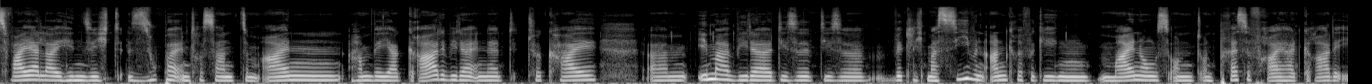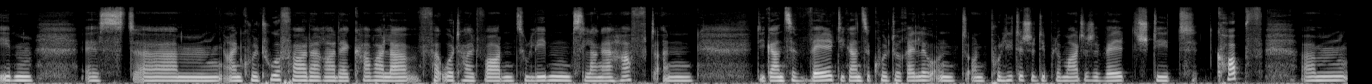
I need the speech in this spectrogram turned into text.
zweierlei Hinsicht super interessant. Zum einen haben wir ja gerade wieder in der Türkei ähm, immer wieder diese, diese wirklich massiven Angriffe gegen Meinungs- und, und Pressefreiheit. Gerade eben ist ähm, ein Kulturförderer, der Kavala, verurteilt worden zu lebenslanger Haft an die ganze Welt, die ganze kulturelle und, und politische, diplomatische Welt steht Kopf. Ähm,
